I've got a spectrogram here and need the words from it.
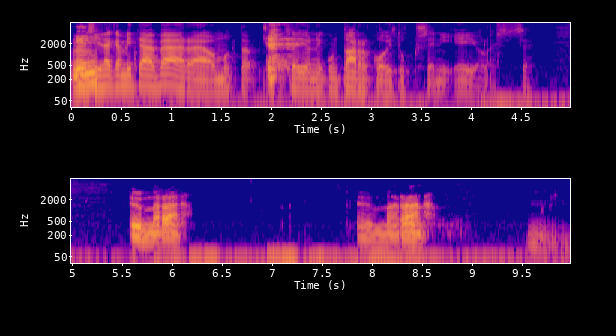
mm. ei siinäkään mitään väärää ole, mutta se ei ole niin kuin tarkoitukseni, ei ole se. Ymmärrän. Ymmärrän. Hmm.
